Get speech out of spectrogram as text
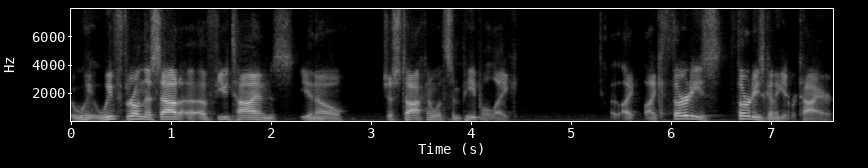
we we've thrown this out a, a few times. You know, just talking with some people, like like like 30's 30's going to get retired.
